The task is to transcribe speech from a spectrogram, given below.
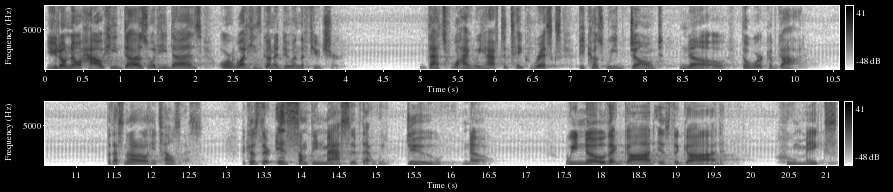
You don't know how He does what He does or what He's going to do in the future. That's why we have to take risks, because we don't know the work of God. But that's not all he tells us, because there is something massive that we do know. We know that God is the God who makes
